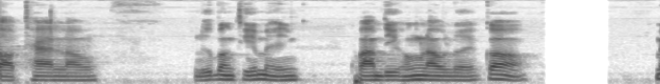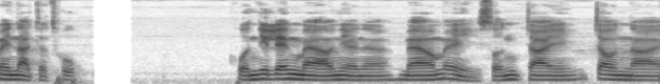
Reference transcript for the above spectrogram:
ตอบแทนเรา หรือบางทีไม่เห็นความดีของเราเลยก็ไม่น่าจะทุกข์คนที่เลี้ยงแมวเนี่ยนะแมวไม่สนใจเจ้านาย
